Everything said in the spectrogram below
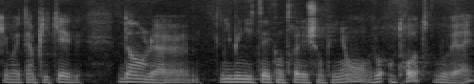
qui vont être impliquées dans l'immunité contre les champignons, entre autres, vous verrez.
